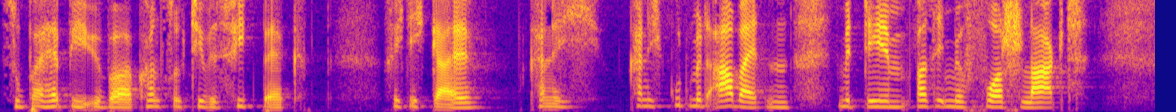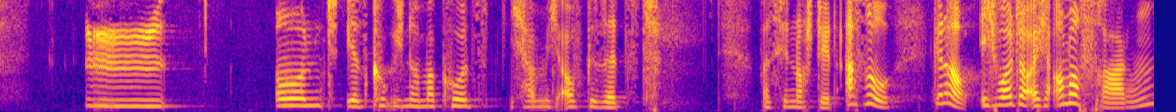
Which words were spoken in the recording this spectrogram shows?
super happy über konstruktives Feedback. Richtig geil. Kann ich, kann ich gut mitarbeiten mit dem, was ihr mir vorschlagt. Mm. Und jetzt gucke ich noch mal kurz. Ich habe mich aufgesetzt, was hier noch steht. Ach so, genau. Ich wollte euch auch noch fragen,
